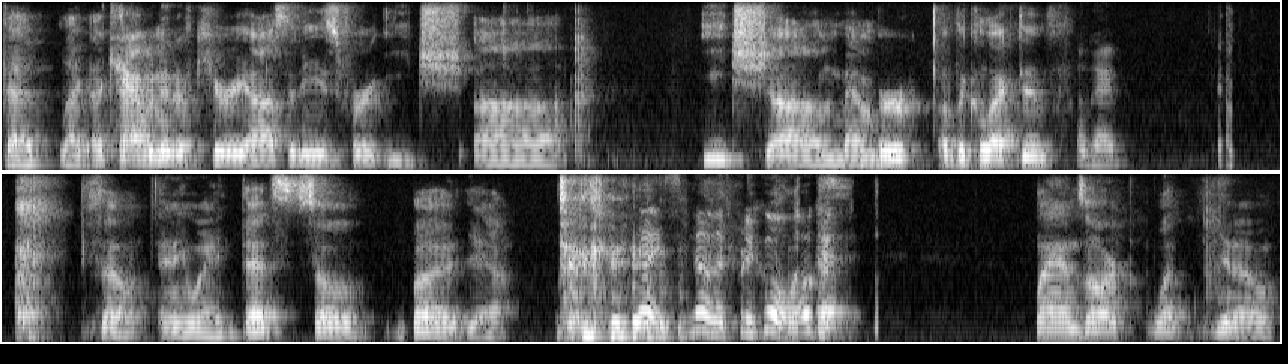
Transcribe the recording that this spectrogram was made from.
that like a cabinet of curiosities for each uh, each uh, member of the collective. Okay. So anyway, that's so. But yeah. Nice. No, that's pretty cool. Okay. Plans are what you know.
